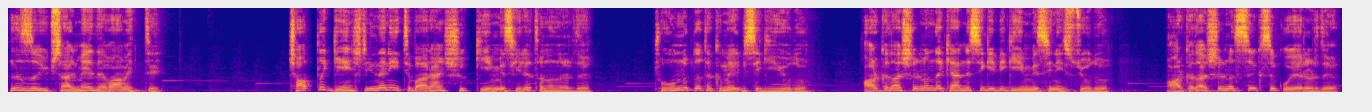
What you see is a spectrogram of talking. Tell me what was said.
hızla yükselmeye devam etti. Çatlı gençliğinden itibaren şık giyinmesiyle tanınırdı. Çoğunlukla takım elbise giyiyordu. Arkadaşlarının da kendisi gibi giyinmesini istiyordu. Arkadaşlarını sık sık uyarırdı.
